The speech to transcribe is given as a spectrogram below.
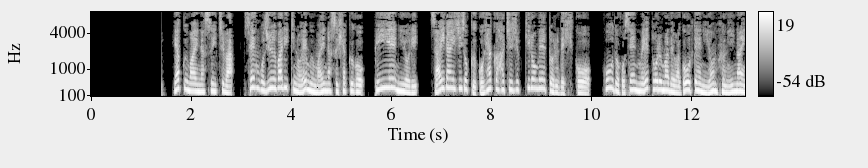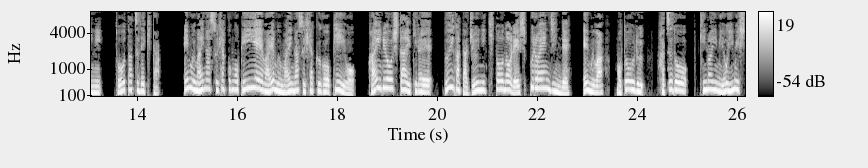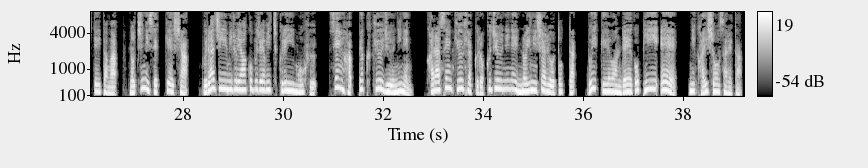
約 -1 は1050馬力の M-105PA により最大時速 580km で飛行、高度 5000m までは5.4分以内に到達できた。M-105PA は M-105P を改良した液冷 V 型12気筒のレシプロエンジンで M はモトール、発動、機の意味を意味していたが、後に設計者、ブラジーミル・ヤーコブレビチ・クリーモフ、1892年から1962年のイニシャルを取った。VK105PA に解消された。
